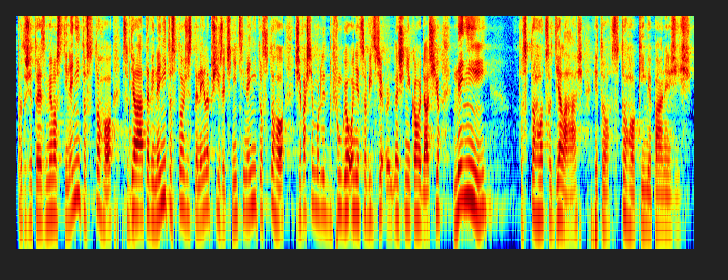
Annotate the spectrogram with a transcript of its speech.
protože to je z milosti. Není to z toho, co děláte vy. Není to z toho, že jste nejlepší řečníci. Není to z toho, že vaše modlitby fungují o něco víc než nikoho dalšího. Není to z toho, co děláš. Je to z toho, kým je Pán Ježíš.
